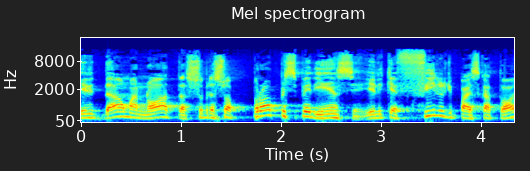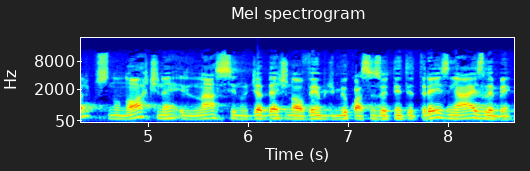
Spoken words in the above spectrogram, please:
ele dá uma nota sobre a sua própria experiência. Ele que é filho de pais católicos no norte, né? ele nasce no dia 10 de novembro de 1483 em Eisleben,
